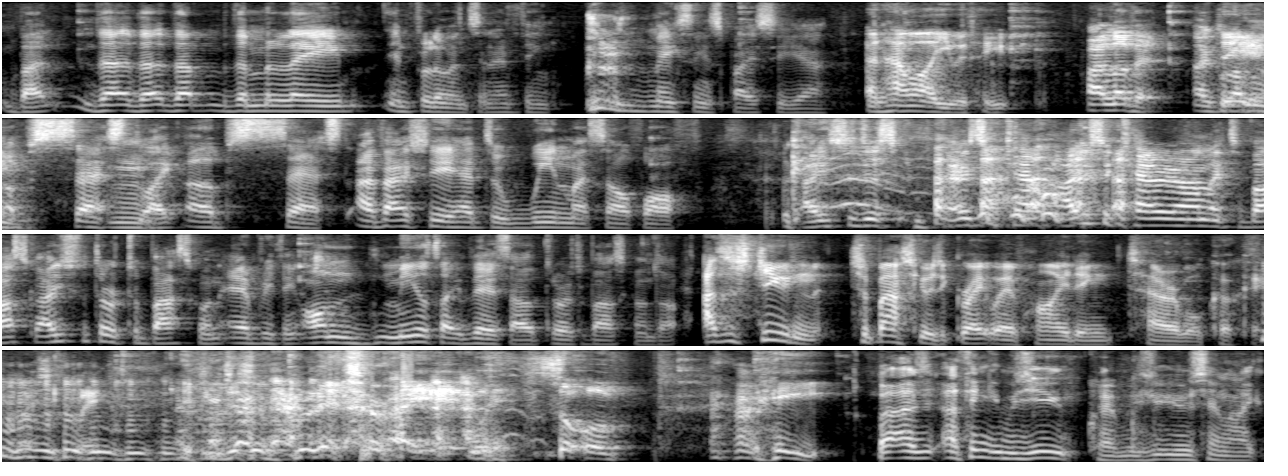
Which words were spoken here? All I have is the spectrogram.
But the, the, the, the Malay influence and everything makes things spicy, yeah. And how are you with heat? I love it. I grew Do you? up obsessed, like obsessed. I've actually had to wean myself off. I used to just, I used to, carry, I used to carry around like Tabasco. I used to throw Tabasco on everything. On meals like this, I would throw Tabasco on top. As a student, Tabasco is a great way of hiding terrible cooking, basically. if you just obliterate it with sort of heat. But as, I think it was you, Craig, was you you were saying like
